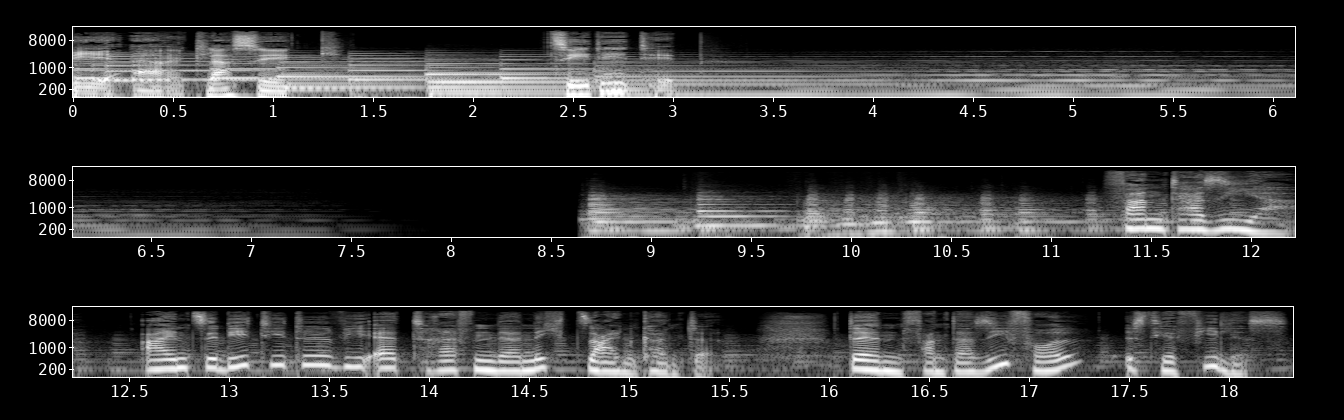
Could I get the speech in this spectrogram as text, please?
BR Klassik CD-Tipp Fantasia. Ein CD-Titel, wie er treffender nicht sein könnte. Denn fantasievoll ist hier vieles.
